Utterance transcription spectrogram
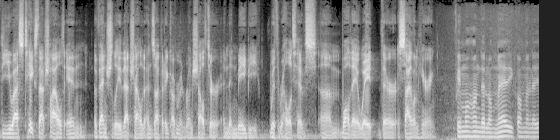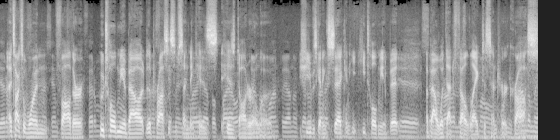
the US takes that child in. Eventually, that child ends up at a government run shelter and then maybe with relatives um, while they await their asylum hearing. I talked to one father who told me about the process of sending his his daughter alone. She was getting sick, and he, he told me a bit about what that felt like to send her across.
